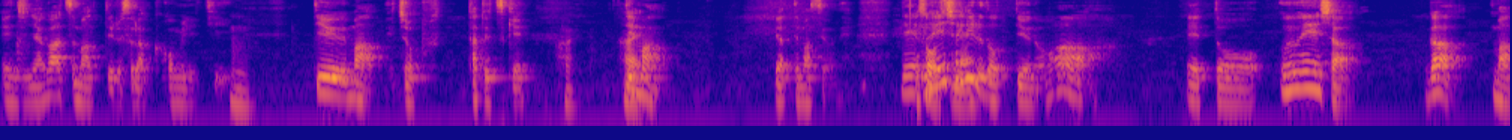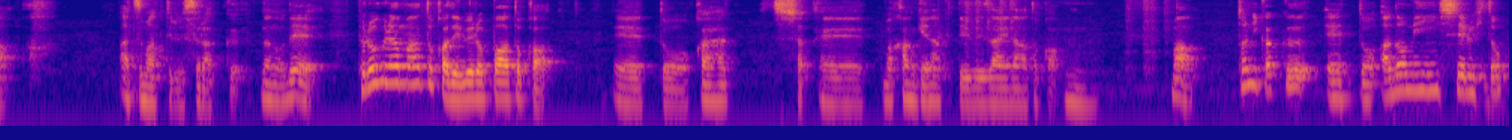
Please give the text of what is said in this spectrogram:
エンジニアが集まっているスラックコミュニティうんっていう、まあ、一応立て付けはい。で、はい。まあ、やってますよね。で、運営者ギルドっていうのは、えっと、運営者が、まあ、集まってるスラック。なので、プログラマーとかデベロッパーとか、えっと、開発者、えーまあ、関係なくてデザイナーとか、うん。まあ、とにかく、えっと、アドミンしてる人、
